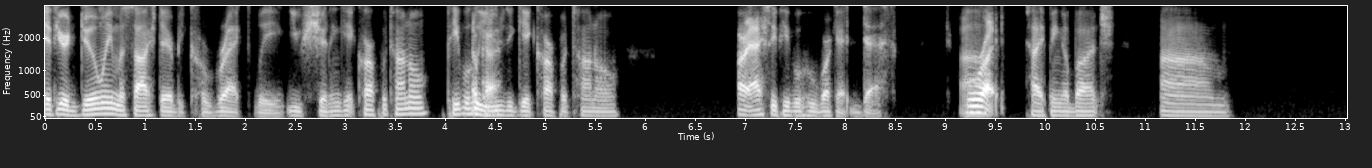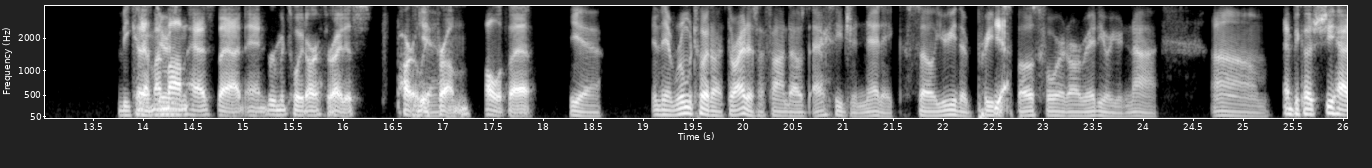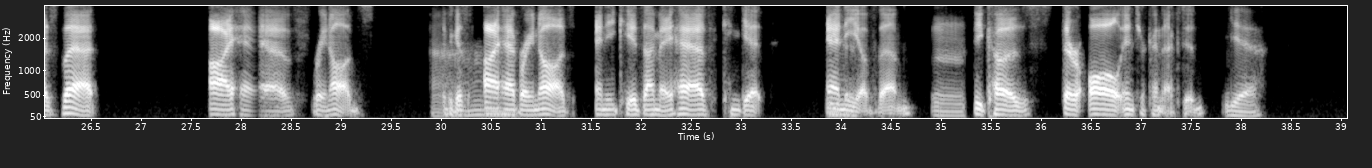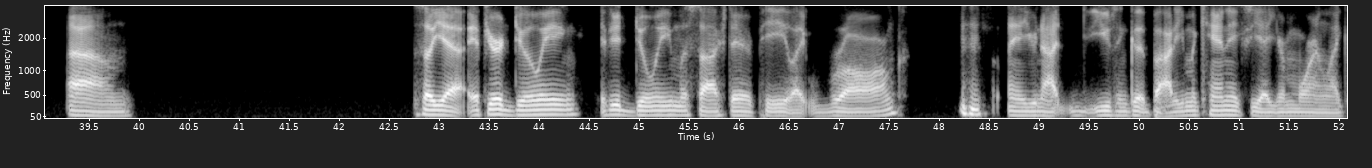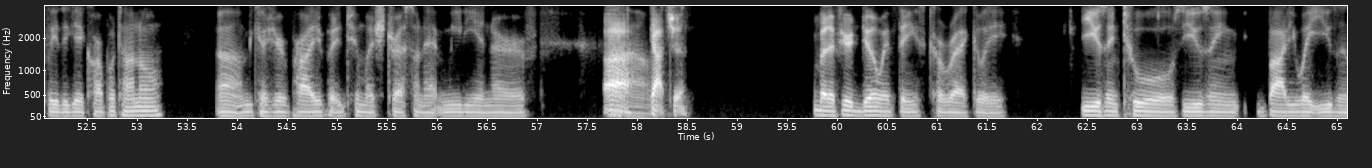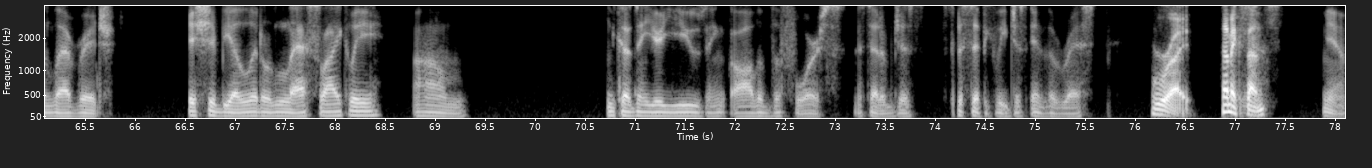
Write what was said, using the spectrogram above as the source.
if you're doing massage therapy correctly you shouldn't get carpal tunnel people who Okay. usually get carpal tunnel are actually people who work at desk um, right. typing a bunch. Um, because Yeah, my mom has that and rheumatoid arthritis partly Yeah. from all of that. yeah, and then rheumatoid arthritis, I found out was actually genetic. So you're either predisposed for it already or you're not. Um, And because she has that, I have Raynaud's. And because I ah, have Raynaud's, any kids I may have can get any of them mm, because they're all interconnected. yeah. Um. So yeah, if you're doing if you're doing massage therapy like wrong, Mhm. and you're not using good body mechanics, yeah, you're more unlikely to get carpal tunnel, um, because you're probably putting too much stress on that median nerve. Ah, Um, gotcha. But if you're doing things correctly, using tools, using body weight, using leverage, it should be a little less likely. Um, because then you're using all of the force instead of just specifically just in the wrist. Right. That makes sense. Yeah.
